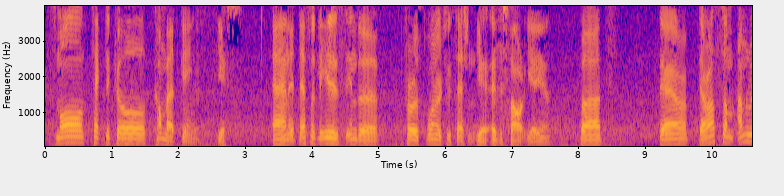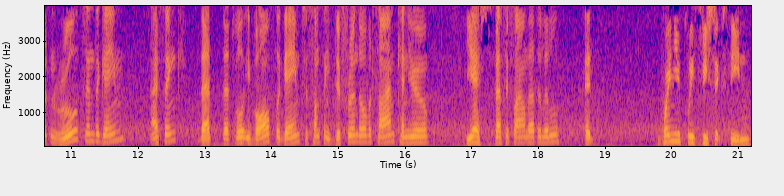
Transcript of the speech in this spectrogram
small tactical combat game, yes. and it definitely is in the first one or two sessions. Yeah, at the start, yeah, yeah. But there there are some unwritten rules in the game. I think that that will evolve the game to something different over time. Can you Yes, specify on that a little? it, when you play 316,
